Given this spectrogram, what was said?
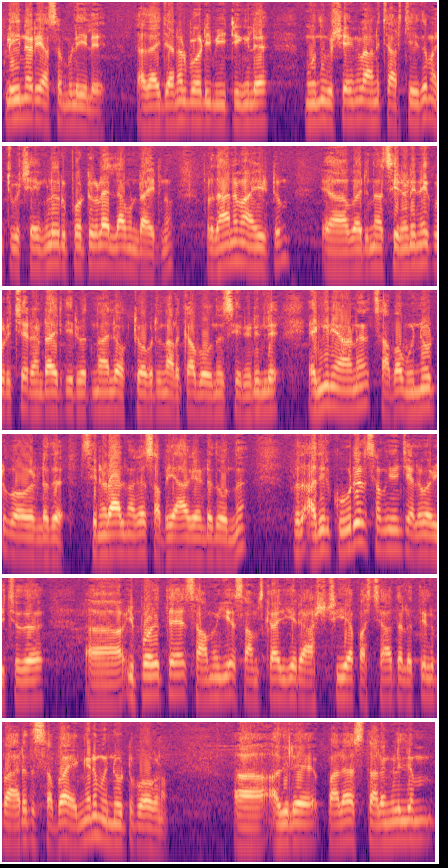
പ്ലീനറി അസംബ്ലിയിൽ അതായത് ജനറൽ ബോഡി മീറ്റിംഗിൽ മൂന്ന് വിഷയങ്ങളാണ് ചർച്ച ചെയ്ത് മറ്റു വിഷയങ്ങളും റിപ്പോർട്ടുകളെല്ലാം ഉണ്ടായിരുന്നു. പ്രധാനമായിട്ടും വരുന്ന സിനഡിനെ കുറിച്ച് രണ്ടായിരത്തി ഇരുപത്തിനാല് ഒക്ടോബറിൽ നടക്കാൻ പോകുന്ന സിനഡിൽ എങ്ങനെയാണ് സഭ മുന്നോട്ട് പോകേണ്ടത് സിനഡാത്മക സഭയാകേണ്ടതെന്ന് അതിൽ കൂടുതൽ സമയം ചെലവഴിച്ചത് ഇപ്പോഴത്തെ സാമൂഹിക സാംസ്കാരിക രാഷ്ട്രീയ പശ്ചാത്തലത്തിൽ ഭാരതസഭ എങ്ങനെ മുന്നോട്ട് പോകണം? അതിൽ പല സ്ഥലങ്ങളിലും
